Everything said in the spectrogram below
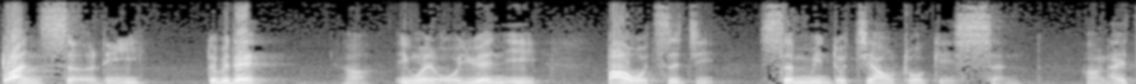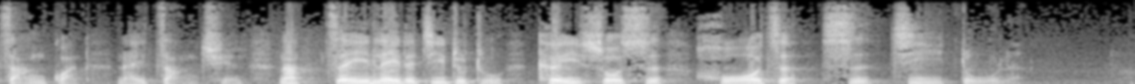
断舍离，对不对？啊，因为我愿意把我自己生命都交托给神啊，来掌管、来掌权。那这一类的基督徒可以说是活着是基督了，啊，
